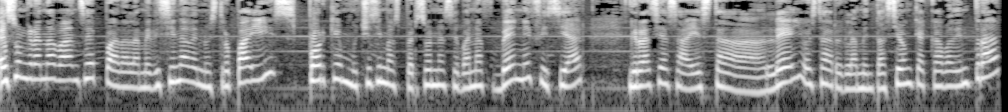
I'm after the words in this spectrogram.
es un gran avance para la medicina de nuestro país porque muchísimas personas se van a beneficiar gracias a esta ley o esta reglamentación que acaba de entrar.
